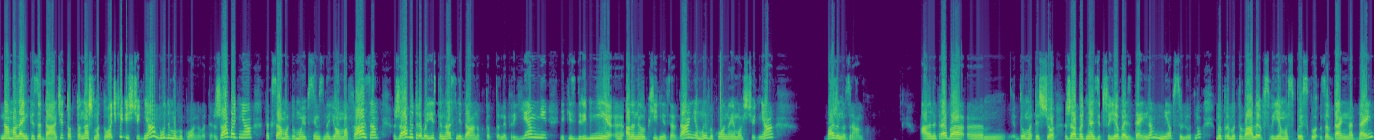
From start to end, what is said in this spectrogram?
на маленькі задачі, тобто на шматочки, і щодня будемо виконувати. Жаба дня, так само, думаю, всім знайома фраза. Жабу треба їсти на сніданок, тобто неприємні, якісь дрібні, е, але необхідні завдання ми виконуємо щодня, бажано зранку. Але не треба ем, думати, що жаба дня зіпсує весь день нам. Ні, абсолютно. Ми приготували в своєму списку завдань на день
